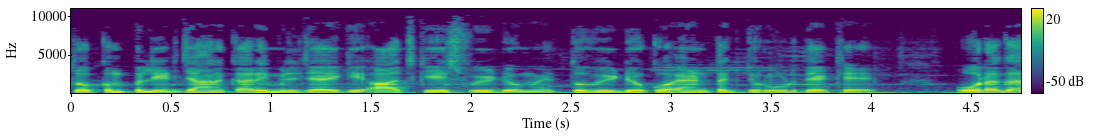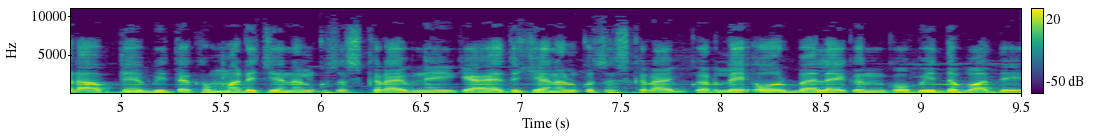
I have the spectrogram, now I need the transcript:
तो कंप्लीट जानकारी मिल जाएगी आज के इस वीडियो में। तो वीडियो को एंड तक ज़रूर देखें। और अगर आपने अभी तक हमारे चैनल को सब्सक्राइब नहीं किया है तो चैनल को सब्सक्राइब कर ले और बेल आइकन को भी दबा दे,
